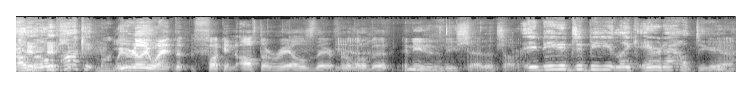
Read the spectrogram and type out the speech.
A little pocket monkey. we really went the, fucking off the rails there for a little bit. It needed to be said. That's all right. It needed to be like aired out, dude. Yeah.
